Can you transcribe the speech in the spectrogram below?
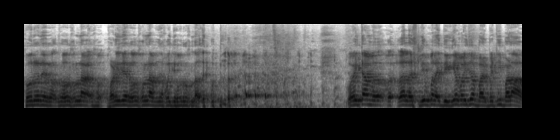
সৰুৰে ৰৌৰ খোলা হৰিৰে ৰৌৰ খোলা কৈ দিয়ে সৰু খোলা কইতাম স্লিপ করাই দিয়ে গিয়ে বেটি বাড়াও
